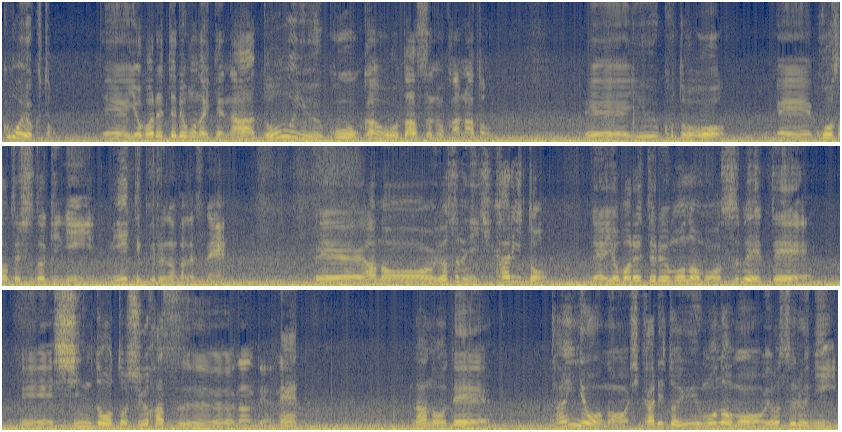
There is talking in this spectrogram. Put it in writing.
光浴と、えー、呼ばれてるものは一体な、どういう効果を出すのかなと、えー、いうことを、えー、考察したときに見えてくるのがですね、えー、あのー、要するに光と、ね、呼ばれてるものも全て、えー、振動と周波数なんだよね。なので、太陽の光というものも、要するに、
